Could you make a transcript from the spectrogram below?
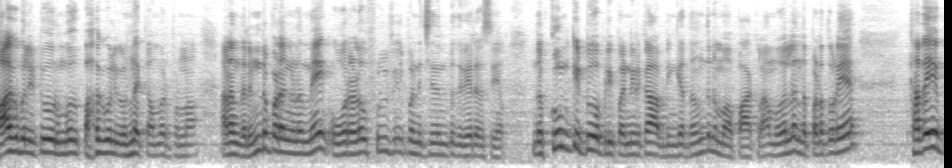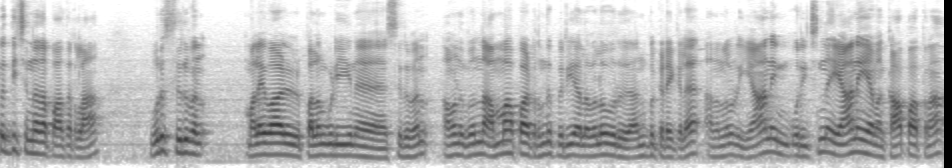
பாகுபலி டூ வரும்போது பாகுபலி ஒன்றை கம்பேர் பண்ணோம். ஆனால் அந்த ரெண்டு படங்களுமே ஓரளவு ஃபுல்ஃபில் பண்ணிச்சதுன்றது வேறு விஷயம். இந்த கும்கி டூ அப்படி பண்ணியிருக்கா அப்படிங்கிறத வந்து நம்ம பார்க்கலாம். முதல்ல அந்த படத்துடைய கதையை பற்றி சின்னதாக பார்த்துடலாம். ஒரு சிறுவன். மலைவாழ் பழங்குடியின சிறுவன். அவனுக்கு வந்து அம்மா அப்பாட்டிருந்து பெரிய அளவில் ஒரு அன்பு கிடைக்கல. அதனால் ஒரு யானை ஒரு சின்ன யானையை அவன் காப்பாற்றுறான்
